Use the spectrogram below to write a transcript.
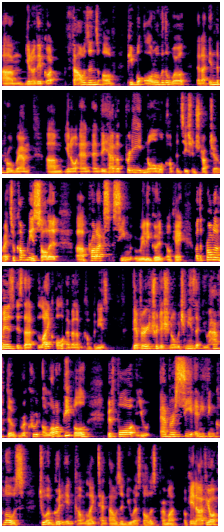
Um, you know, they've got thousands of people all over the world that are in the program. Um, you know, and and they have a pretty normal compensation structure, right? So company is solid. Uh, products seem really good. Okay, but the problem is is that like all MLM companies, they're very traditional, which means that you have to recruit a lot of people before you ever see anything close to a good income like 10,000 US dollars per month. Okay. Now, if you're,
